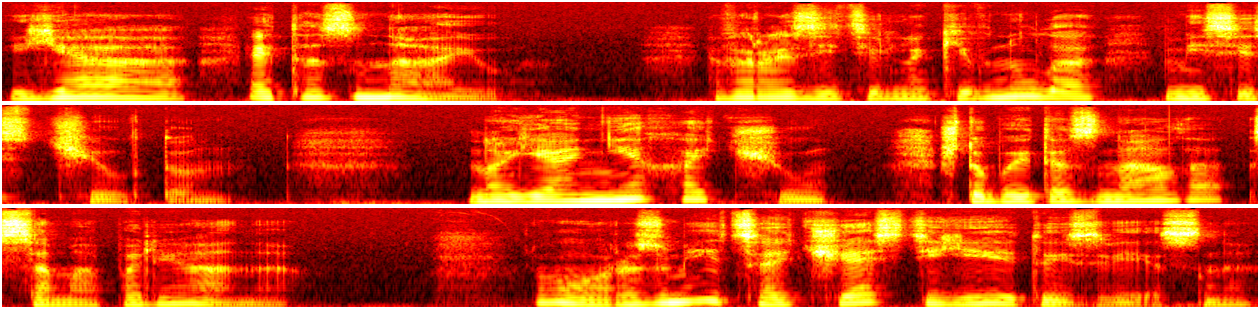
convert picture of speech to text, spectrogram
Я это знаю, выразительно кивнула миссис Чилтон. Но я не хочу, чтобы это знала сама Полиана. О, разумеется, отчасти ей это известно.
